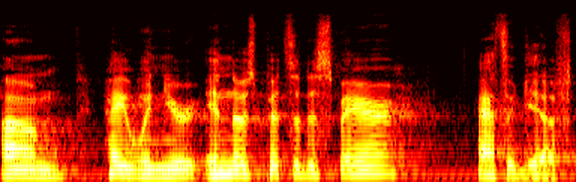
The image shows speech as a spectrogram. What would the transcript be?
um, hey, when you're in those pits of despair, that's a gift.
